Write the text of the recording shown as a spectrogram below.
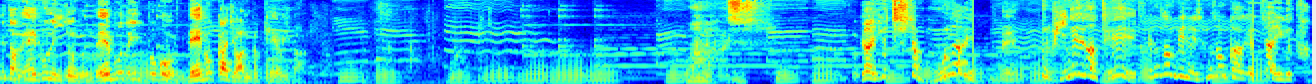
일단 외부는 이 정도 외부도 이쁘고 내부까지 완벽해 여기가 와, 씨. 야, 이거 진짜 뭐냐, 이거. 네. 비닐 같아. 생선 비닐, 생선 가게. 진짜 이거 다,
